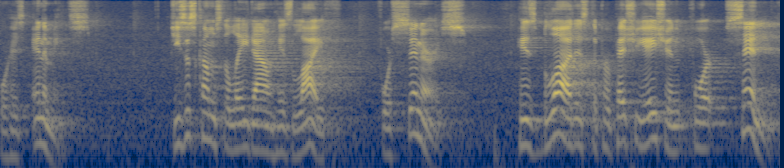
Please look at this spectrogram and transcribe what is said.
for his enemies. Jesus comes to lay down his life for sinners. His blood is the propitiation for sin.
